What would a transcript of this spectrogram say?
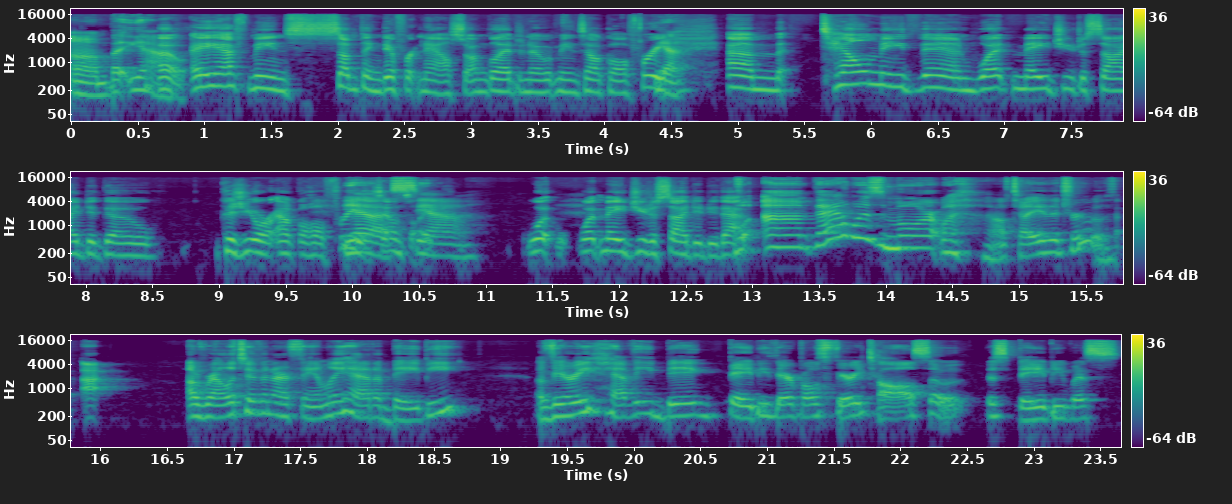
Um, but yeah. Oh, AF means something different now. So I'm glad to know it means alcohol free. Yeah. Um, tell me then what made you decide to go because you're alcohol free. Yes, it sounds like. Yeah. What what made you decide to do that? Well, um, that was more. Well, I'll tell you the truth. I, a relative in our family had a baby, a very heavy, big baby. They're both very tall, so this baby was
